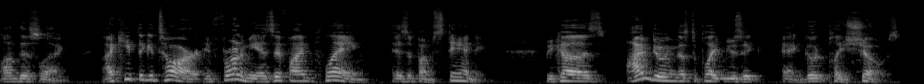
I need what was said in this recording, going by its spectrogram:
on this leg. I keep the guitar in front of me as if I'm playing, as if I'm standing. Because I'm doing this to play music and go to play shows.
